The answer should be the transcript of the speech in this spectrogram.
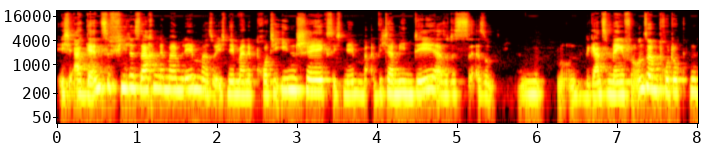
ich ergänze viele Sachen in meinem Leben. Also ich nehme meine Proteinshakes, ich nehme Vitamin D, also das, also eine ganze Menge von unseren Produkten.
